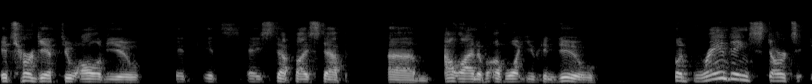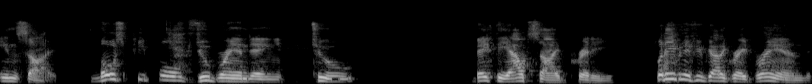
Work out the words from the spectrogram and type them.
it's her gift to all of you. It, it's a step-by-step um, outline of, of what you can do. But branding starts inside. Most people Yes. do branding to make the outside pretty. But even if you've got a great brand,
